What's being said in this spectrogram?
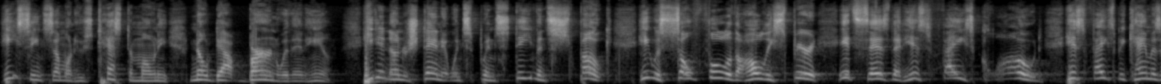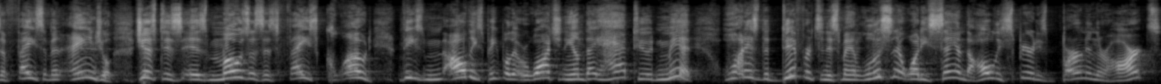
He's seen someone whose testimony no doubt burned within him. He didn't understand it. When, when Stephen spoke, he was so full of the Holy Spirit, it says that his face glowed. His face became as a face of an angel. Just as, as Moses' face glowed, these, all these people that were watching him, they had to admit, what is the difference in this man? Listen at what he's saying. The Holy Spirit is burning their hearts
